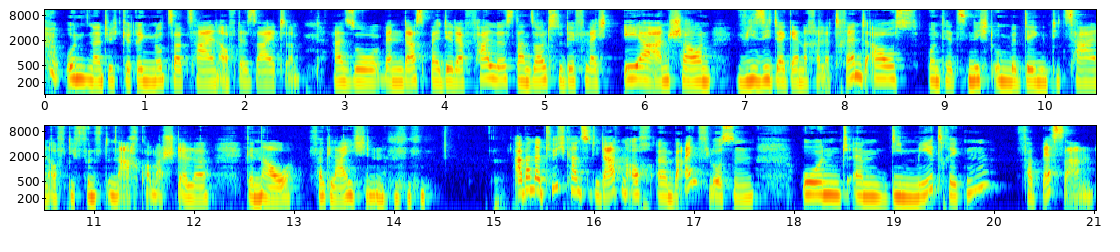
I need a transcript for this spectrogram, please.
und natürlich geringen Nutzerzahlen auf der Seite. Also wenn das bei dir der Fall ist, dann solltest du dir vielleicht eher anschauen, wie sieht der generelle Trend aus und jetzt nicht unbedingt die Zahlen auf die fünfte Nachkommastelle genau vergleichen. Aber natürlich kannst du die Daten auch äh, beeinflussen und ähm, die Metriken verbessern,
